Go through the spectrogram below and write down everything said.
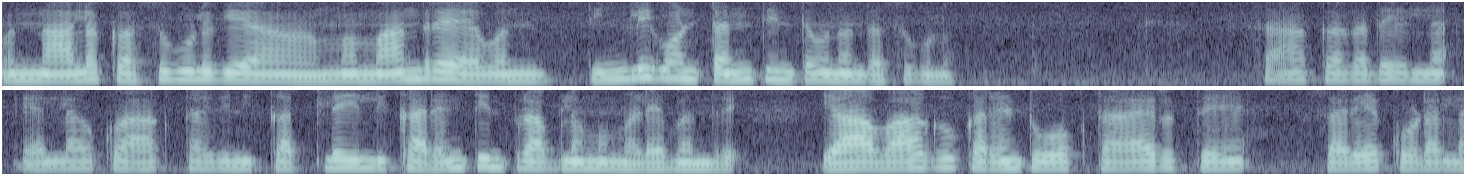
ಒಂದು ನಾಲ್ಕು ಹಸುಗಳಿಗೆ, ಅಮ್ಮಮ್ಮ ಅಂದರೆ ಒಂದು ತಿಂಗ್ಳಿಗೆ ಒಂದು ಟನ್ ತಿಂತ ಒಂದೊಂದು ಹಸುಗಳು. ಸಾಕಾಗೋದೇ ಇಲ್ಲ. ಎಲ್ಲವಕ್ಕೂ ಹಾಕ್ತಾಯಿದ್ದೀನಿ ಕತ್ತಲೆ ಇಲ್ಲಿ ಕರೆಂಟಿನ ಪ್ರಾಬ್ಲಮ್ಮು ಮಳೆ ಬಂದರೆ. ಯಾವಾಗೂ ಕರೆಂಟ್ ಹೋಗ್ತಾ ಇರುತ್ತೆ. ಸರಿಯಾಗಿ ಕೊಡಲ್ಲ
